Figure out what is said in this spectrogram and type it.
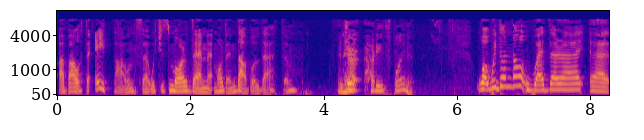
about eight pounds, uh, which is more than more than double that. And how, how do you explain it? Well, we don't know whether uh,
